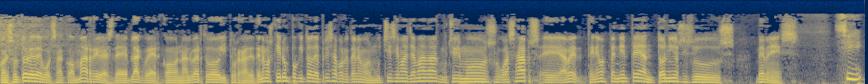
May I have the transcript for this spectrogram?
Consultorio de bolsa con Mar Rives de Black con Alberto Iturralde. Tenemos que ir un poquito de prisa porque tenemos muchísimas llamadas, muchísimos WhatsApps. Eh, a ver, teníamos pendiente Antonios y sus BMS. Sí,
